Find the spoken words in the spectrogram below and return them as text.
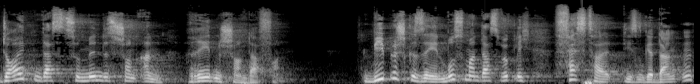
deuten das zumindest schon an, reden schon davon. Biblisch gesehen muss man das wirklich festhalten, diesen Gedanken.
